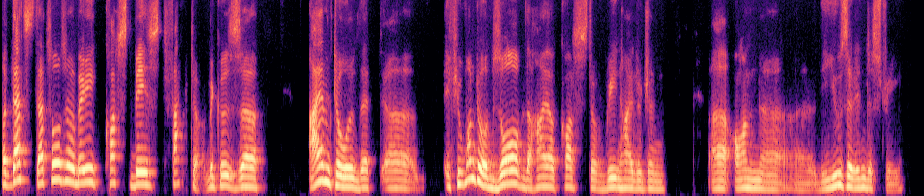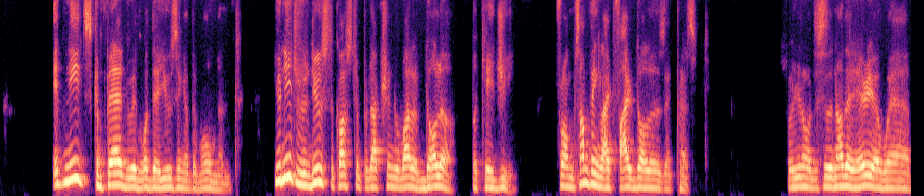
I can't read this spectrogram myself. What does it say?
But that's that's also a very cost-based factor because uh, I am told that uh, if you want to absorb the higher cost of green hydrogen uh, on uh, the user industry, it needs, compared with what they're using at the moment, you need to reduce the cost of production to about a dollar per kg from something like $5 at present. So, you know, this is another area where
